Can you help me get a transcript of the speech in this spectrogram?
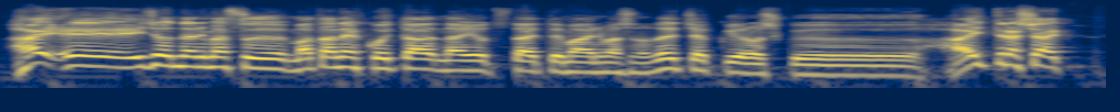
はい、えー、以上になります。またねこういった内容を伝えてまいりますのでチェックよろしく。はいいってらっしゃい。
